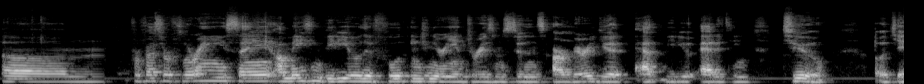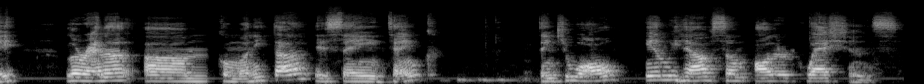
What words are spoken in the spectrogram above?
Um, Professor Florin is saying, amazing video. The food engineering and tourism students are very good at video editing too. Okay. Lorena um, Comanita is saying, thank. Thank you all. And we have some other questions.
